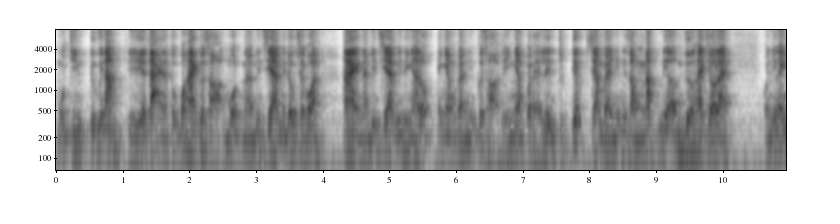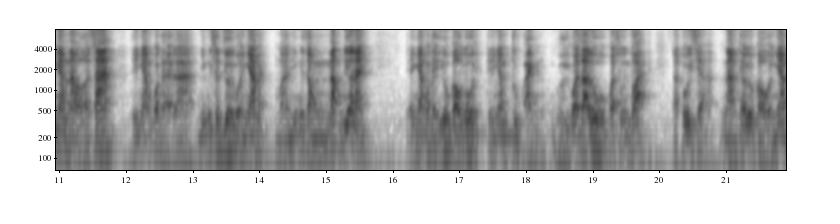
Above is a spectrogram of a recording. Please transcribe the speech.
19 tứ quý 5 thì hiện tại là tôi có hai cơ sở, một là bến xe miền Đông Sài Gòn, hai là bến xe Mỹ Đình Hà Nội. Anh em gần những cơ sở thì anh em có thể lên trực tiếp xem về những cái dòng nắp đĩa âm dương hai chiều này. Còn những anh em nào ở xa thì anh em có thể là những cái sân chơi của anh em ấy, mà những cái dòng nắp đĩa này thì anh em có thể yêu cầu tôi thì anh em chụp ảnh gửi qua Zalo, qua số điện thoại là tôi sẽ làm theo yêu cầu của anh em.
